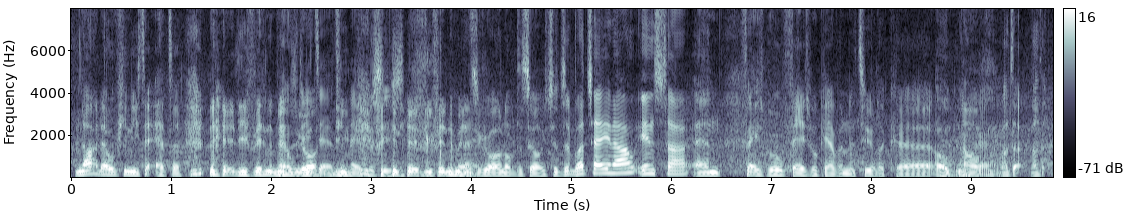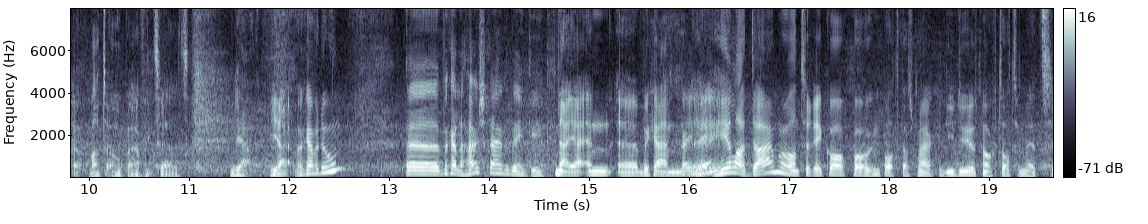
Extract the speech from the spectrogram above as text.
Nou, daar hoef je niet te etten. Nee, die vinden mensen gewoon. te etten, nee, precies. Die, die vinden mensen gewoon op de socials. Wat zei je nou? Insta en Facebook. Facebook hebben we natuurlijk ook, Ook nog wat, wat, wat opa vertelt. Ja. Ja, wat gaan we doen? Eh, we gaan naar huis rijden, denk ik. Nou ja, en eh, we gaan Ga eh, heel hard duimen, want de recordpoging podcast maken die duurt nog tot en met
